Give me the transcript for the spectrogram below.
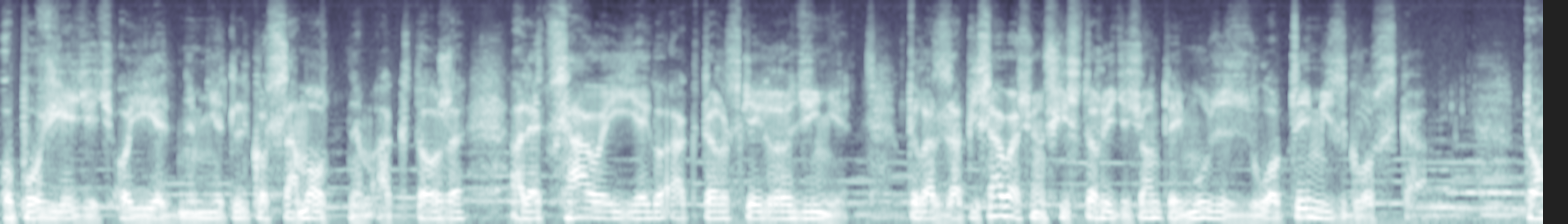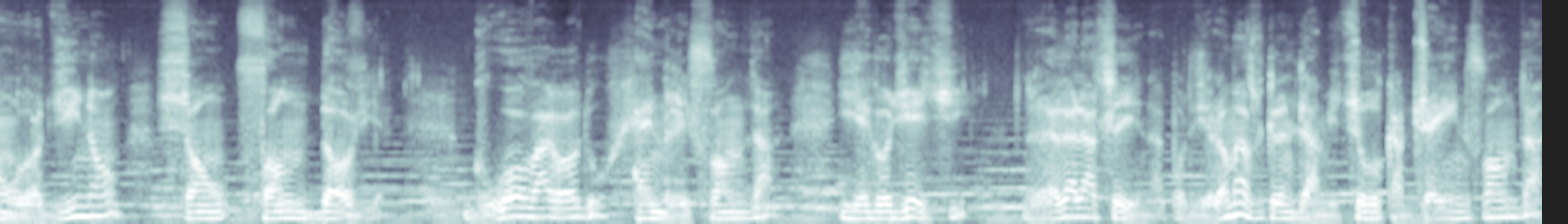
opowiedzieć o jednym nie tylko samotnym aktorze, ale całej jego aktorskiej rodzinie, która zapisała się w historii dziesiątej muzy złotymi zgłoskami. Tą rodziną są Fondowie. Głowa rodu Henry Fonda i jego dzieci, rewelacyjna pod wieloma względami córka Jane Fonda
